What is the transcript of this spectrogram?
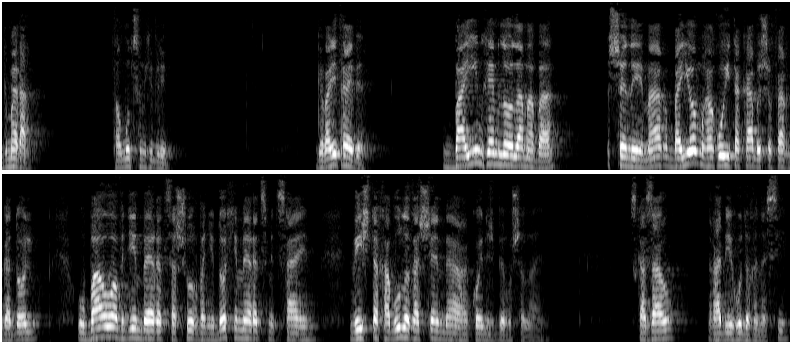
Гмара, Талмуд Санхедрин. Говорит Рэбе, Баим гемло ламаба, шенеймар, Байом рагу и такабы шафар гадоль, Убау авдим берец ашур ванидохим мерец митсраим, виштахавула рашем беаракойдыш берушалаем. Сказал Раби Игуда Ганаси,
